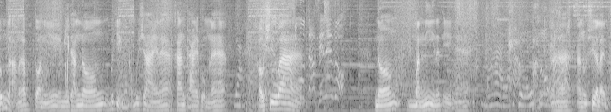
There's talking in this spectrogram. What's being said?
ล้มหลามนะครับ ตอนนี้มีทั้งน้องผู้หญิงและน้องผู้ชายนะฮะข้างกายผมนะฮะเขาชื่อว่า น้องมันนี่นั่นเองนะฮะบ้าละเดี๋ยวไม่ใช่อ่าฮะอะหนูชื่ออะไรนะ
